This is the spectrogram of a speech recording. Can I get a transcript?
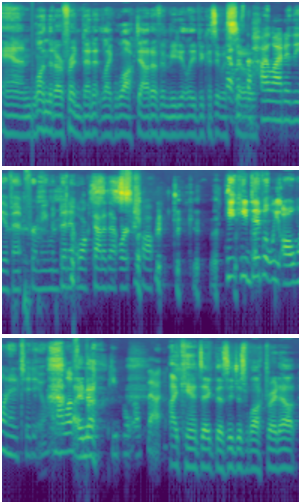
and one that our friend Bennett like walked out of immediately because it was so. that so was the highlight of the event for me when Bennett walked out of that so workshop. Ridiculous. He he did what we all wanted to do, and I love I know. people like that. I can't take this. He just walked right out.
